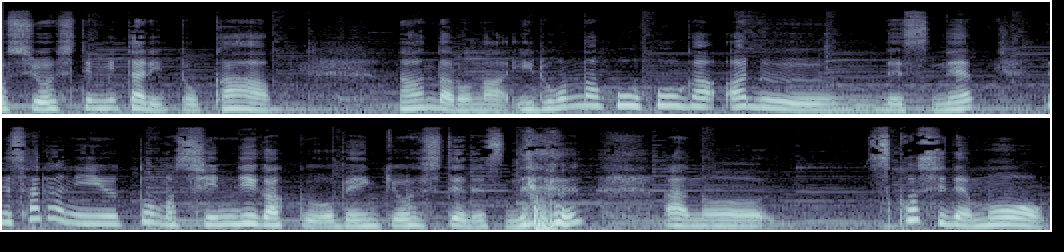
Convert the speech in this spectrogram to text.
越しをしてみたりとかなんだろうないろんな方法があるんですね。でさらに言うと、まあ、心理学を勉強してですね あの少しでも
